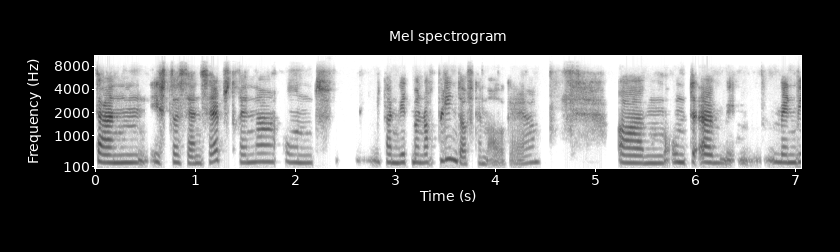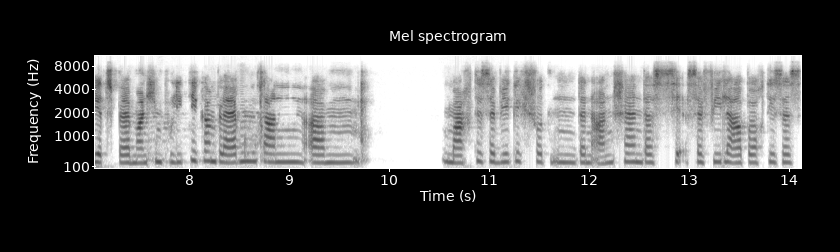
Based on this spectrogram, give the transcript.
dann ist das ein Selbstrenner und dann wird man auch blind auf dem Auge. Ja. Ähm, und ähm, wenn wir jetzt bei manchen Politikern bleiben, dann ähm, macht es ja wirklich schon den Anschein, dass sehr, sehr viele aber auch dieses,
